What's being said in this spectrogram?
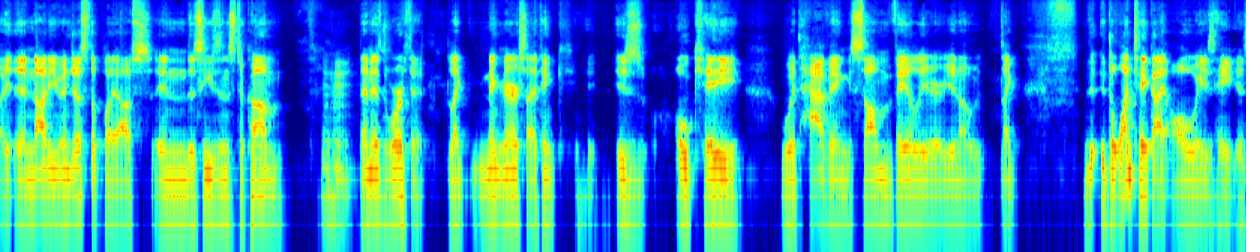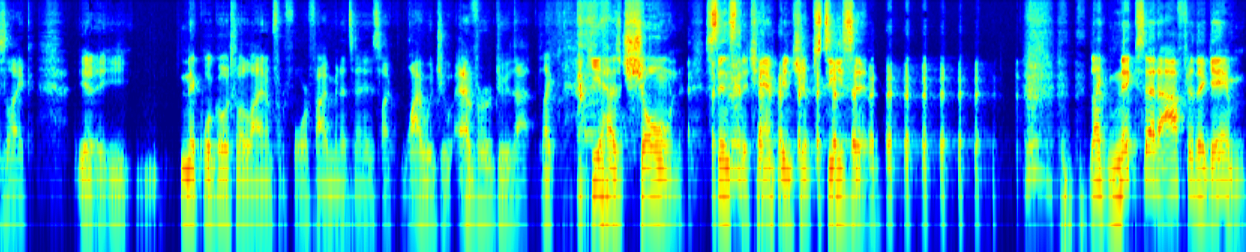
and not even just the playoffs in the seasons to come, mm-hmm. then it's worth it. Like Nick Nurse, I think is okay with having some failure. You know, like the, the one take I always hate is like, you know, you, Nick will go to a lineup for four or five minutes, and it's like, why would you ever do that? Like he has shown since the championship season. Like Nick said after the game,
